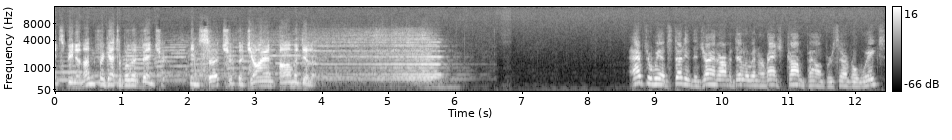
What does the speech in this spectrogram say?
It's been an unforgettable adventure in search of the giant armadillo. After we had studied the giant armadillo in a ranch compound for several weeks,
